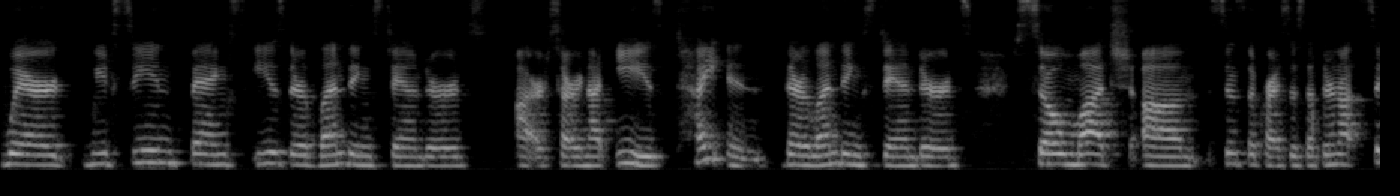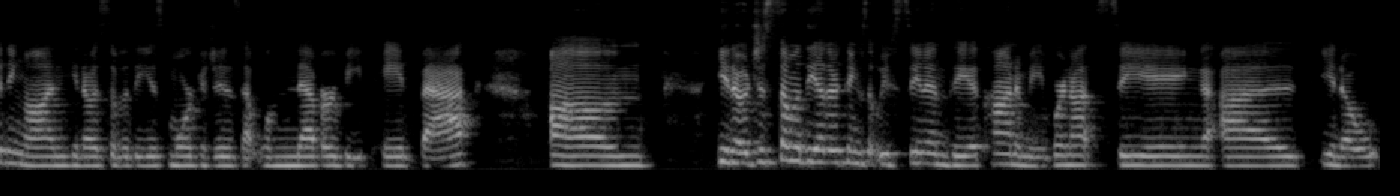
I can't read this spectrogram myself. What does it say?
where we've seen banks ease their lending standards or sorry, not ease, tighten their lending standards so much um, since the crisis that they're not sitting on, you know, some of these mortgages that will never be paid back. Um, you know, just some of the other things that we've seen in the economy. We're not seeing, uh, you know,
